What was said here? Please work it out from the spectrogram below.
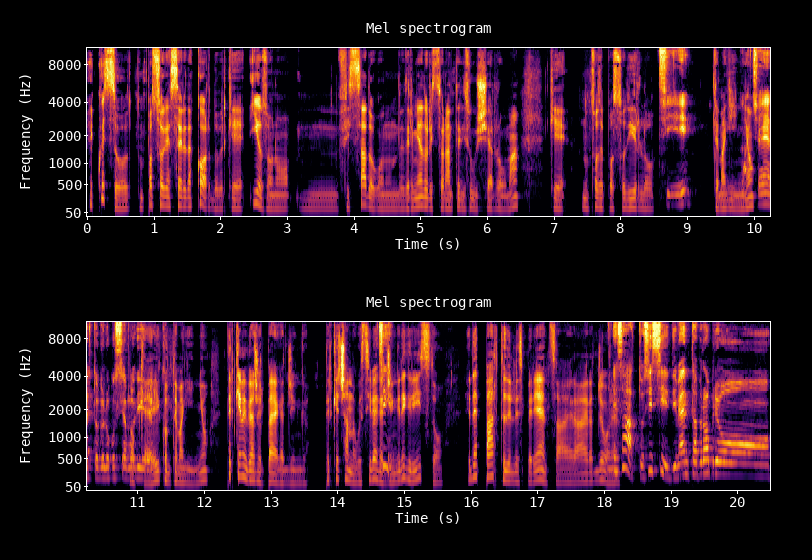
E questo non posso che essere d'accordo perché io sono mh, fissato con un determinato ristorante di sushi a Roma che non so se posso dirlo. Sì. Temaghigno. Ma certo che lo possiamo okay, dire. Ok, con Temaghigno, perché mi piace il packaging. Perché hanno questi packaging sì. di Cristo ed è parte dell'esperienza, hai, ragione. Esatto, sì, sì, diventa proprio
